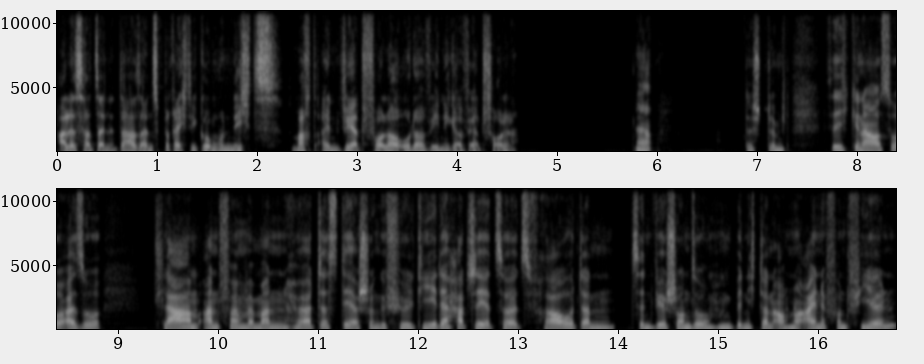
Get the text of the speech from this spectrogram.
Alles hat seine Daseinsberechtigung und nichts macht einen wertvoller oder weniger wertvoll. Das stimmt. Sehe ich genauso. Also klar, am Anfang, wenn man hört, dass der schon gefühlt jeder hatte, jetzt so als Frau, dann sind wir schon so, hm, bin ich dann auch nur eine von vielen?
